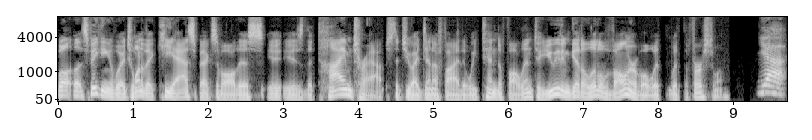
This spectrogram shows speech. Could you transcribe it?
Well, uh, speaking of which, one of the key aspects of all this is, is the time traps that you identify that we tend to fall into. You even get a little vulnerable with with the first one. Yeah.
